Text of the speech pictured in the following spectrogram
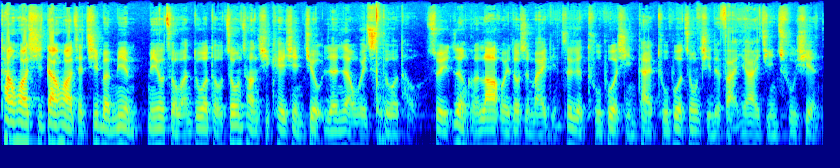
碳化矽、氮化镓基本面没有走完多头，中长期 K 线就仍然维持多头，所以任何拉回都是买点。这个突破形态、突破中期的反压已经出现了。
